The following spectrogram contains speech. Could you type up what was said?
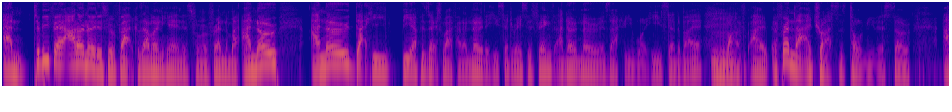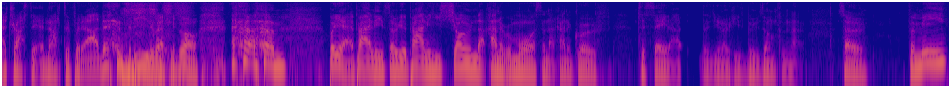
And to be fair, I don't know this for a fact because I'm only hearing this from a friend of mine. I know, I know that he beat up his ex-wife, and I know that he said racist things. I don't know exactly what he said about it, Mhm. but I, a friend that I trust has told me this, so I trust it enough to put it out there into the universe as well. um, but yeah, apparently, so he apparently he's shown that kind of remorse and that kind of growth to say that that you know he's moved on from that. So for me,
